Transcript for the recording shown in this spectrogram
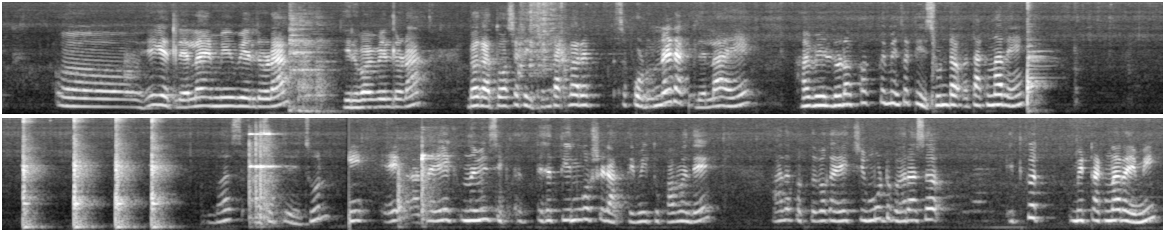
हे घेतलेलं आहे मी वेलदोडा हिरवा वेलदोडा. बघा तो असं ठेचून टाकणार आहे. असं फोडून नाही टाकलेला आहे. हा वेलदोडा फक्त मी असं ठेचून टा टाकणार आहे. बस असं ठेचून. मी एक आता एक नवीन शिक त्याच्या तीन गोष्टी टाकते मी तुपामध्ये. आता फक्त बघा हे चिमूटभर असं इतकं मीठ टाकणार आहे मी.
